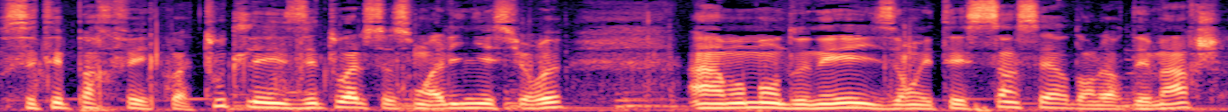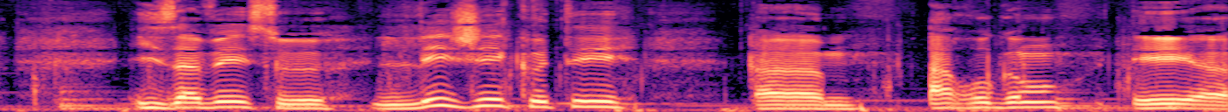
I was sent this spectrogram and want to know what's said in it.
C'était parfait, quoi. Toutes les étoiles se sont alignées sur eux. À un moment donné, ils ont été sincères dans leur démarche. Ils avaient ce léger côté euh, arrogant et, euh,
